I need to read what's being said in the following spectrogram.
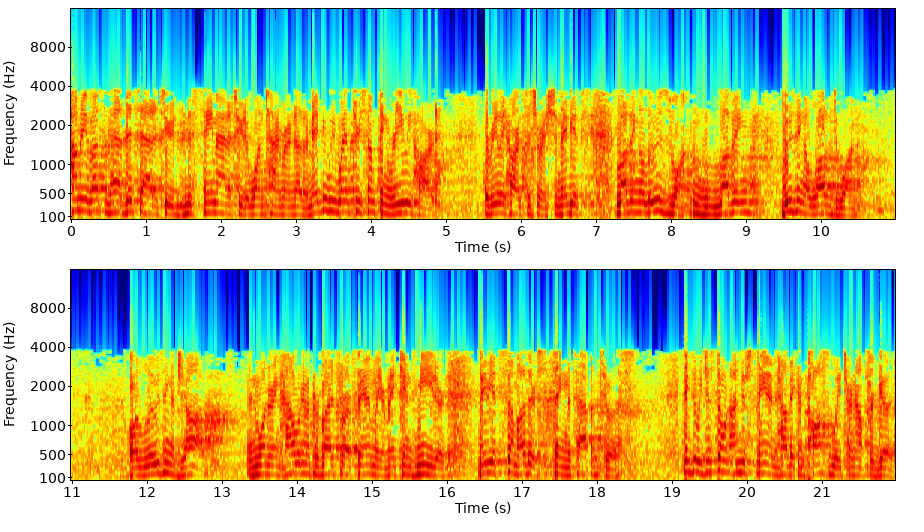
How many of us have had this attitude, this same attitude at one time or another? Maybe we went through something really hard, a really hard situation. Maybe it's loving a losed one, loving, losing a loved one, or losing a job and wondering how we're going to provide for our family or make ends meet, or maybe it's some other thing that's happened to us. Things that we just don't understand how they can possibly turn out for good.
